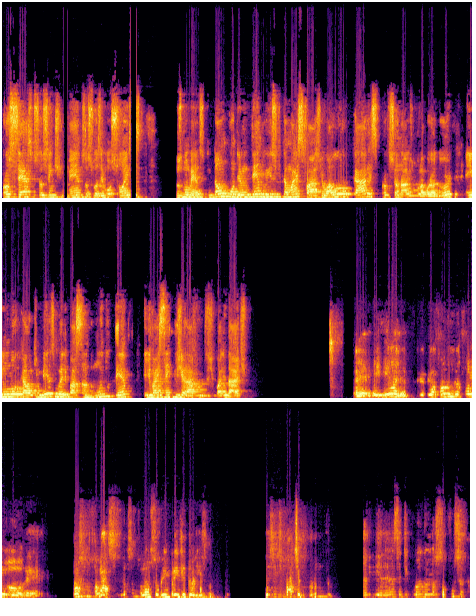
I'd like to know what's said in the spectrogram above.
processa os seus sentimentos, as suas emoções nos momentos. Então, quando eu entendo isso, fica mais fácil eu alocar esse profissional, esse colaborador, em um local que, mesmo ele passando muito tempo, ele vai sempre gerar frutos de qualidade. É, e, e, olha, eu falo, eu falo é, nós vamos falar, nós estamos falando sobre empreendedorismo. E a gente bate muito na liderança de quando eu sou funcionário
